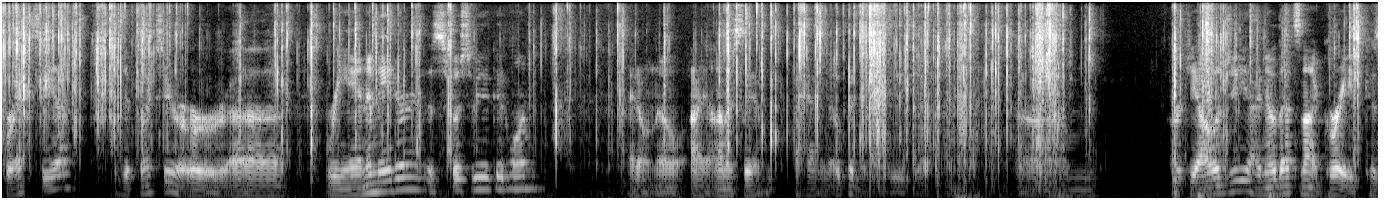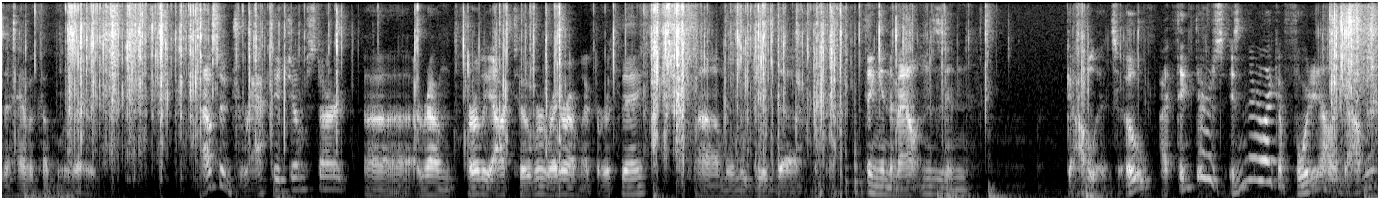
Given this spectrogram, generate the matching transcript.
Phyrexia. Is it Phyrexia or uh, Reanimator? Is supposed to be a good one. I don't know. I honestly haven't, I haven't opened any of these yet. Um, archaeology. I know that's not great because I have a couple of those. I also drafted Jumpstart uh, around early October, right around my birthday, um, when we did the thing in the mountains and goblins. Oh, I think there's isn't there like a forty dollar goblin?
